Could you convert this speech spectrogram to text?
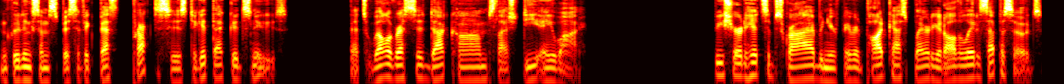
including some specific best practices to get that good snooze. That's wellrested.com slash D-A-Y. Be sure to hit subscribe in your favorite podcast player to get all the latest episodes.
